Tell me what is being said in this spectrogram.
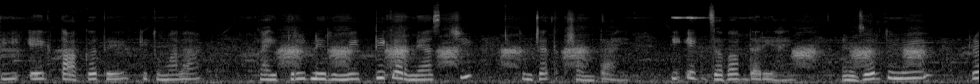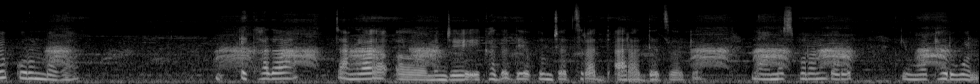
ती एक ताकद आहे की तुम्हाला काहीतरी निर्मिती करण्याची तुमच्यात क्षमता आहे. ती एक जबाबदारी आहे. आणि जर तुम्ही प्रयोग करून बघा एखादा चांगला म्हणजे एखादा देव तुमच्या श्राद्ध आराध्याचं किंवा नामस्मरण करत किंवा ठरवून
